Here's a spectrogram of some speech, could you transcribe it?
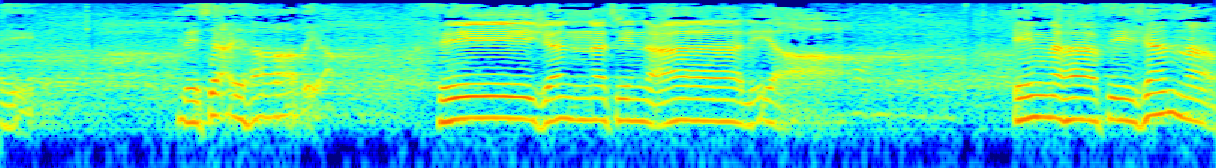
به لسعيها راضية. في جنة عالية. إنها في جنة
